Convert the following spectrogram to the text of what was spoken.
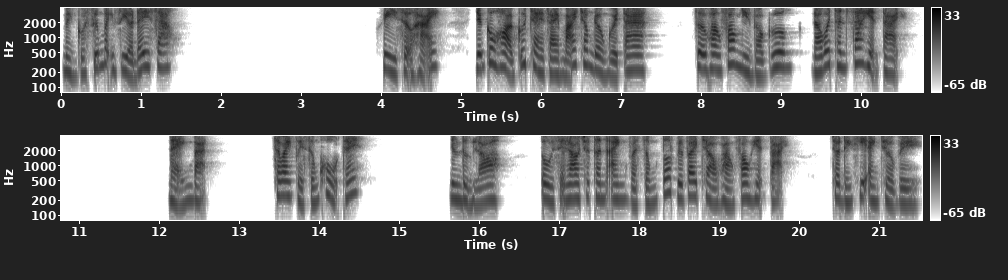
Mình có sứ mệnh gì ở đây sao? Khi sợ hãi, những câu hỏi cứ trải dài mãi trong đầu người ta. Rồi Hoàng Phong nhìn vào gương, nói với thân xác hiện tại. Này anh bạn, sao anh phải sống khổ thế? Nhưng đừng lo, tôi sẽ lo cho thân anh và sống tốt với vai trò Hoàng Phong hiện tại, cho đến khi anh trở về.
